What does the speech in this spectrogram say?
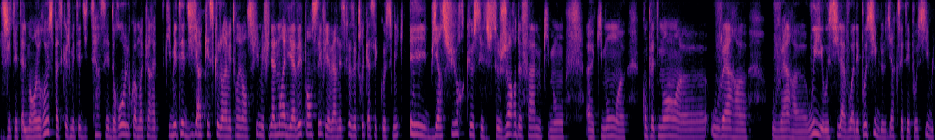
j'étais tellement heureuse parce que je m'étais dit tiens c'est drôle quoi moi qui, m'était dit ah, qu'est-ce que j'aurais aimé tourner dans ce film et finalement elle y avait pensé, il y avait un espèce de truc assez cosmique et bien sûr que c'est ce genre de femmes qui m'ont euh, qui m'ont euh, complètement euh, ouvert euh, ouvert, euh, oui, aussi la voie des possibles, de dire que c'était possible.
